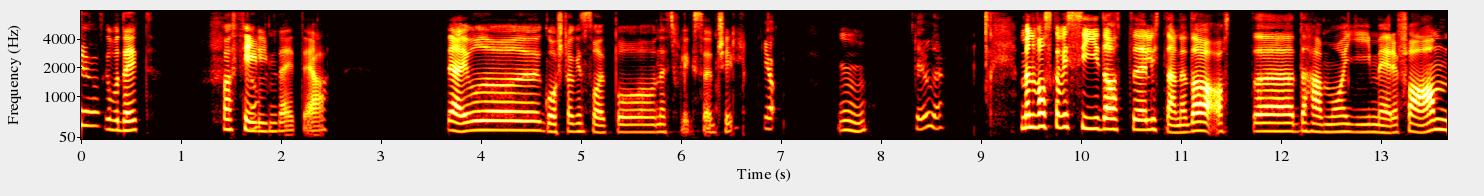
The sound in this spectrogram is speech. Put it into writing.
Ja. Skal på date. På filmdate, ja. Det er jo gårsdagens svar på Netflix and chill. Ja. Mm. Det er jo det. Men hva skal vi si da til lytterne, da? At uh, det her med å gi mer faen,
